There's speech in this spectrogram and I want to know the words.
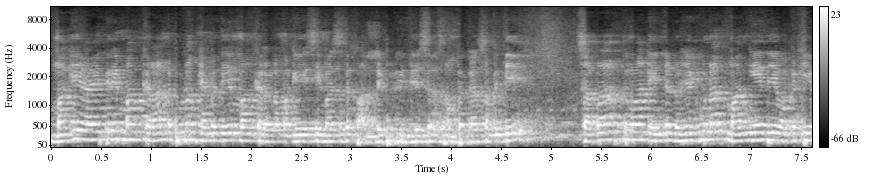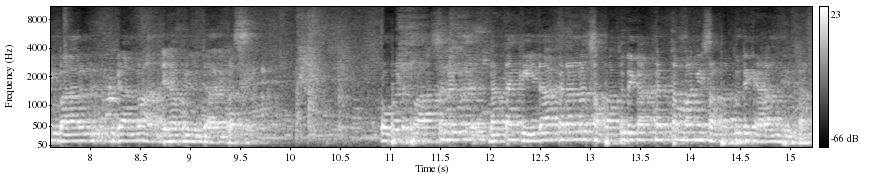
මගේ ආයතනයෙන් මම කරන්න පුළුවන් හැමදේම මම කරනවා. මගේ සීමාසත පල්ලි ප්‍රදේශ සම්පර්ක සමිතියේ සභාපතිතුමාට එන්න නොහැකුණත් මම මේ දේ වගකීම් බාර ගන්නවා අධ්‍යාපන විද්‍යාලය වශයෙන්. ඔබට පාසලක නැත්තම් ක්‍රීඩා කරන්න සපත්තු දෙකක් නැත්තම් මගේ සපත්තු දෙක අරන් දෙන්නම්.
